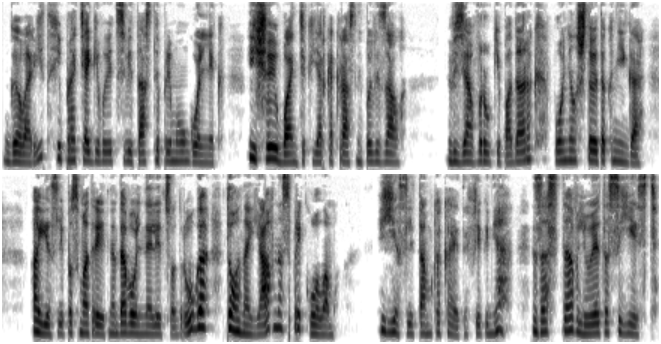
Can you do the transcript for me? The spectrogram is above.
Говорит и протягивает цветастый прямоугольник. Еще и бантик ярко-красный повязал. Взяв в руки подарок, понял, что это книга. А если посмотреть на довольное лицо друга, то она явно с приколом. Если там какая-то фигня, заставлю это съесть.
